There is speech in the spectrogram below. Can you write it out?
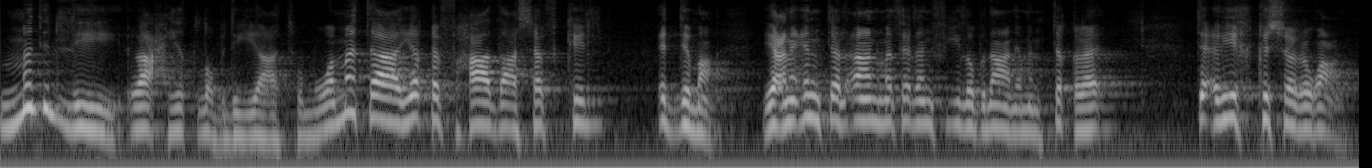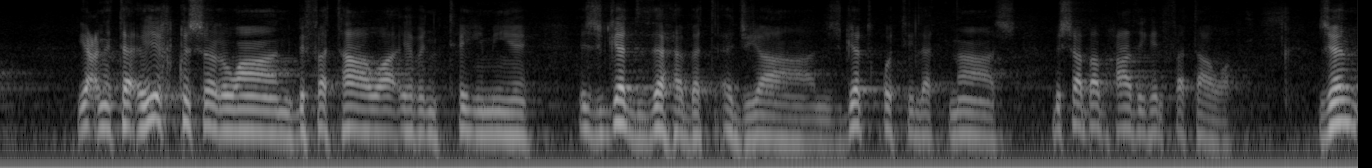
من اللي راح يطلب دياتهم؟ ومتى يقف هذا سفك الدماء؟ يعني أنت الآن مثلا في لبنان من تقرأ تأريخ كسروان يعني تأريخ كسروان بفتاوى ابن تيمية إيش قد ذهبت أجيال إيش قد قتلت ناس بسبب هذه الفتاوى. زين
